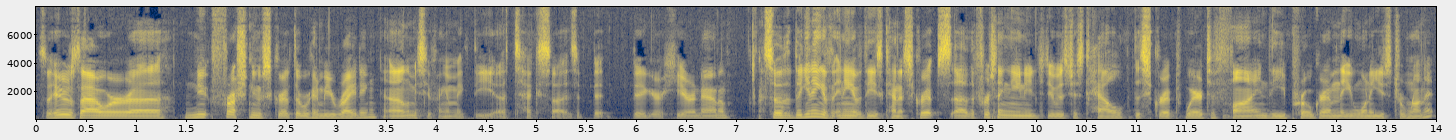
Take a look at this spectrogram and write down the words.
So here's our uh, new, fresh new script that we're going to be writing. Uh, let me see if I can make the uh, text size a bit bigger here in Atom. So the beginning of any of these kind of scripts, uh, the first thing you need to do is just tell the script where to find the program that you want to use to run it.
